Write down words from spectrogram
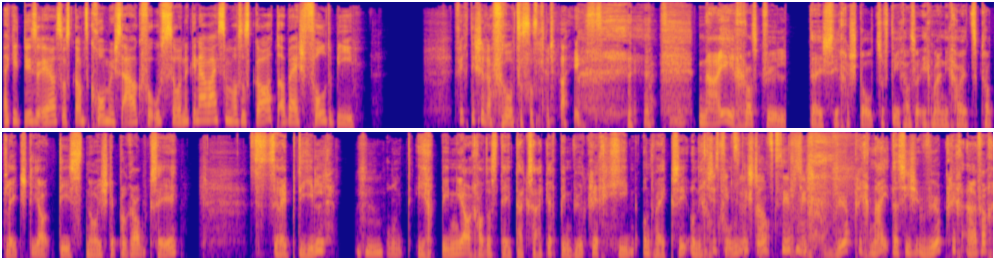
Er gibt uns eher so ein ganz komisches Auge von außen, wo er nicht genau weiss, um was es geht, aber er ist voll dabei. Vielleicht ist er auch froh, dass er es nicht weiss. Nein, ich habe das Gefühl, der ist sicher stolz auf dich. Also ich meine, ich habe jetzt gerade letztes Jahr dein neueste Programm gesehen, das Reptil. Mhm. Und ich bin ja, ich habe das dort auch gesagt, ich bin wirklich hin und weg gewesen. Und ich habe gefunden, ein stolz auf mich. wirklich, nein, das ist wirklich einfach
